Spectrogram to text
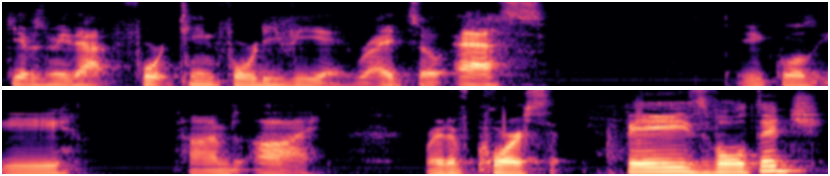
gives me that 1440 VA, right? So S equals E times I, right? Of course, phase voltage,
